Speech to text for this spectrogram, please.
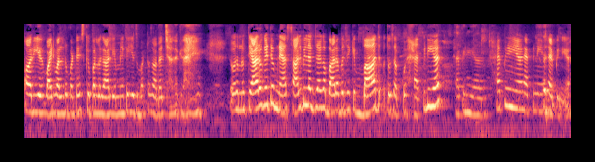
और ये वाइट वाला दुपट्टा इसके ऊपर लगा लिया अम्मी ने कहा ये दुपट्टा ज़्यादा अच्छा लग रहा है। तो बस हम लोग तैयार हो गए थे अब नया साल भी लग जाएगा बारह बजे के बाद तो सबको happy new year happy new year happy new year happy new year happy new year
